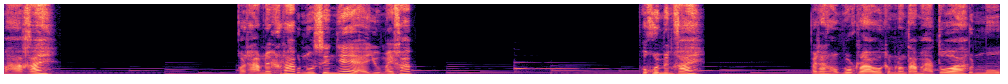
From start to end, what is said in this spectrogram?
มาหาใคร ขอถามหน่อยครับ คุณมูเซนเย่อยู่ไหมครับ พวกคุณเป็นใครประธานของพวกเรากำลังตามหาตัวคุณมู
